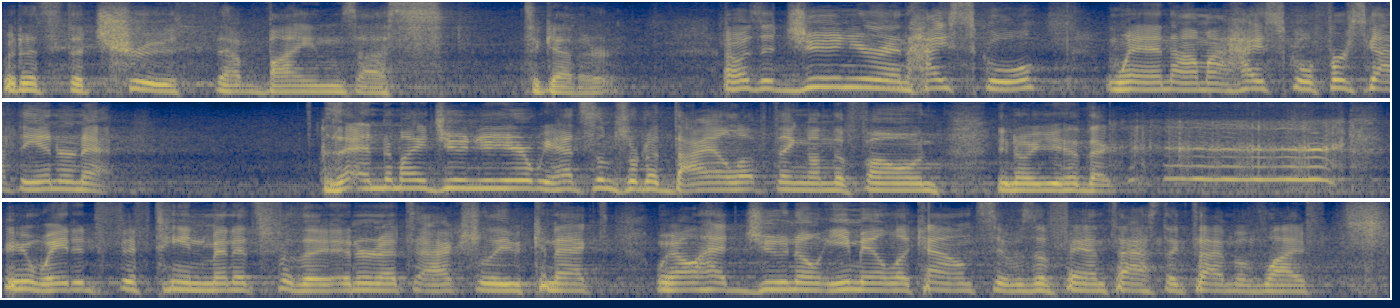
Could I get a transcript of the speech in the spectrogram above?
but it's the truth that binds us together. I was a junior in high school when uh, my high school first got the internet the end of my junior year, we had some sort of dial up thing on the phone. You know, you had that. You waited 15 minutes for the internet to actually connect. We all had Juno email accounts. It was a fantastic time of life.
